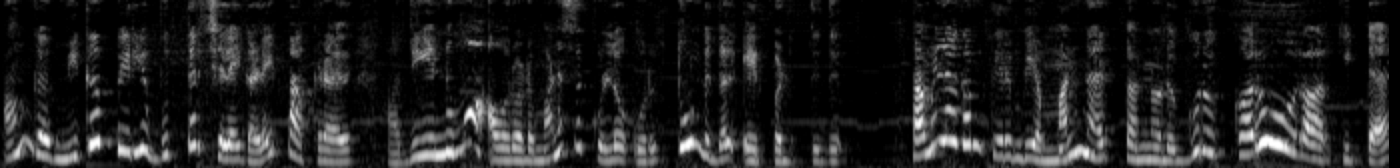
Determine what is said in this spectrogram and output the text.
அங்க மிகப்பெரிய புத்தர் சிலைகளை பார்க்கிறாரு. அது என்னமோ அவரோட மனசுக்குள்ள ஒரு தூண்டுதல் ஏற்படுத்துது. தமிழகம் திரும்பிய மன்னர் தன்னோட குரு கரூரார் கிட்ட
